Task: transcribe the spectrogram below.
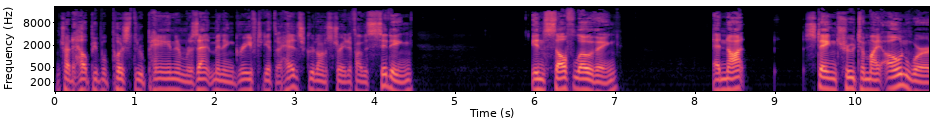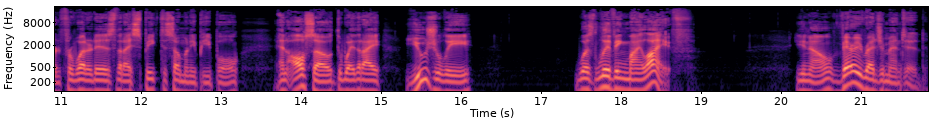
and try to help people push through pain and resentment and grief to get their heads screwed on straight if I was sitting in self loathing and not staying true to my own word for what it is that I speak to so many people and also the way that I usually was living my life you know, very regimented.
